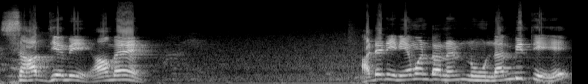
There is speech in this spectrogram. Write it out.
సాధ్యమే. ఆమె అంటే నేనేమంటానంటే నువ్వు నమ్మితే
